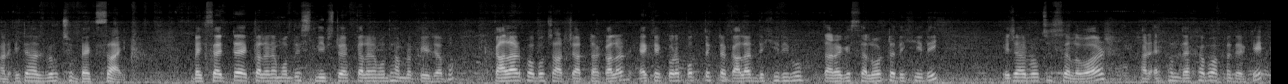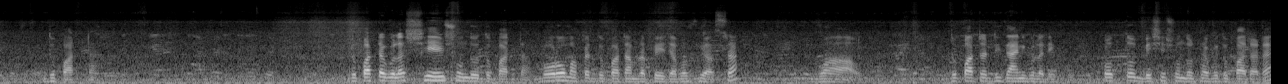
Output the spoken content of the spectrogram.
আর এটা আসবে হচ্ছে ব্যাক সাইড ব্যাক সাইডটা এক কালারের মধ্যে স্লিভসটা এক কালারের মধ্যে আমরা পেয়ে যাব। কালার পাবো চার, চারটা কালার এক এক করে প্রত্যেকটা কালার দেখিয়ে দিব। তার আগে সালোয়ারটা দেখিয়ে দিই। এটা হচ্ছে সালোয়ার। আর এখন দেখাবো আপনাদেরকে দুপাট্টা। দুপাট্টাগুলো সে সুন্দর দুপাট্টা। বড় মাপের দুপাট্টা আমরা পেয়ে যাব ভিউয়ার্সরা। ওয়াও। দুপাট্টার ডিজাইনগুলো দেখুন। কত বেশি সুন্দর থাকবে দুপাট্টাটা।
